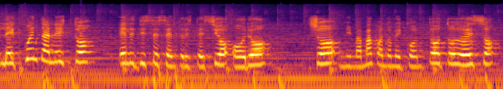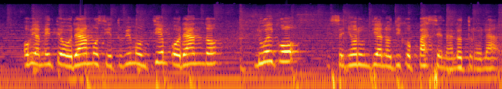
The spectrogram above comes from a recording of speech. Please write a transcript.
le cuentan esto, él dice, se entristeció, oró. Yo, mi mamá cuando me contó todo eso, obviamente oramos y estuvimos un tiempo orando. Luego Señor un día nos dijo, pasen al otro lado.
